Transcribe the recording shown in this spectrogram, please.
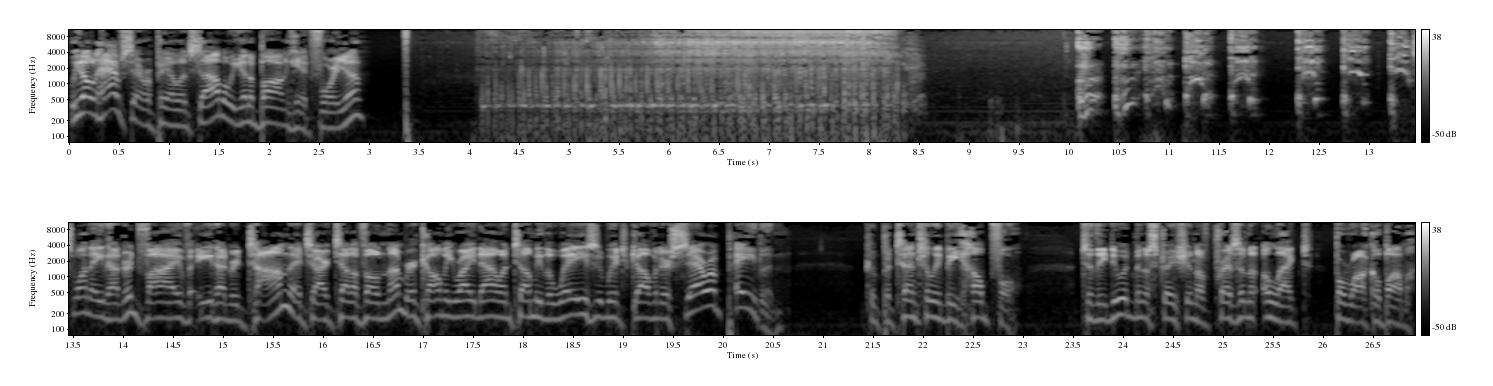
We don't have Sarah Palin style, but we got a bong hit for you. It's 1-800-5800-TOM. That's our telephone number. Call me right now and tell me the ways in which Governor Sarah Palin could potentially be helpful to the new administration of President-elect Barack Obama.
